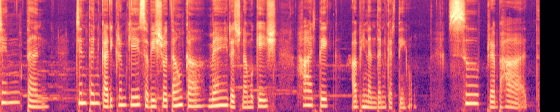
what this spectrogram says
चिंतन। चिंतन कार्यक्रम के सभी श्रोताओं का मैं रचना मुकेश हार्दिक अभिनंदन करती हूँ। सुप्रभात।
